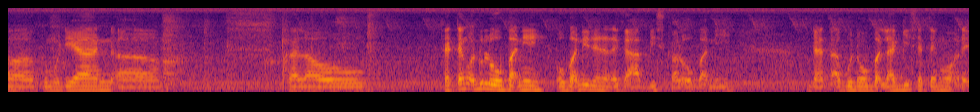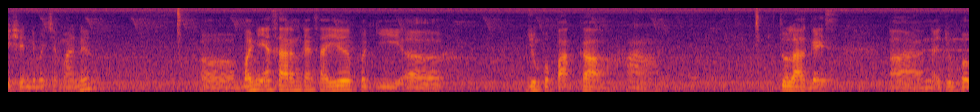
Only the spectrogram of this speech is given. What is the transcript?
Uh, Kemudian uh, Kalau saya tengok dulu ubat ni. Ubat ni dah nak dekat habis. Kalau ubat ni Dah tak guna ubat lagi Saya tengok reaction dia macam mana. Uh, Banyak yang sarankan saya Pergi uh, Jumpa pakar. Ha. Itulah guys. Uh, Nak jumpa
